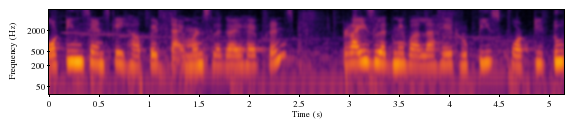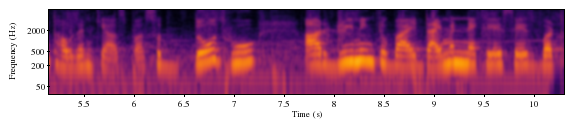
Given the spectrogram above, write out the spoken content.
14 सेंट्स के यहाँ पे डायमंड्स लगाए हैं फ्रेंड्स प्राइस लगने वाला है रुपीज़ फोर्टी टू थाउज़ेंड के आसपास. So those who are dreaming to buy diamond necklaces but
